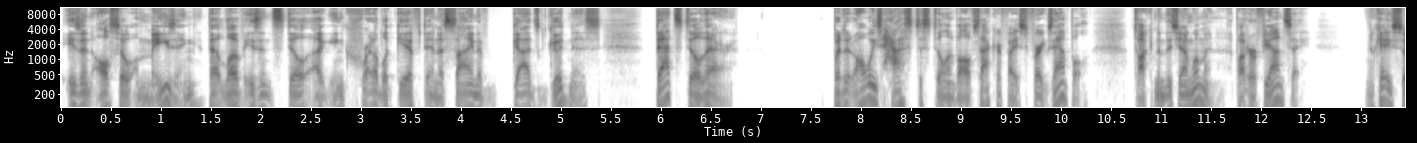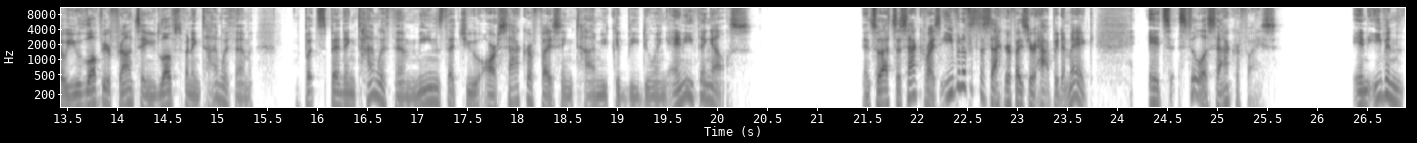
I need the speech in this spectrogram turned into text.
isn't also amazing that love isn't still an incredible gift and a sign of god's goodness. That's still there. But it always has to still involve sacrifice. For example talking to this young woman about her fiance. Okay so you love your fiance and you love spending time with him but spending time with them means that you are sacrificing time you could be doing anything else. And so that's a sacrifice. Even if it's a sacrifice you're happy to make, it's still a sacrifice. And even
